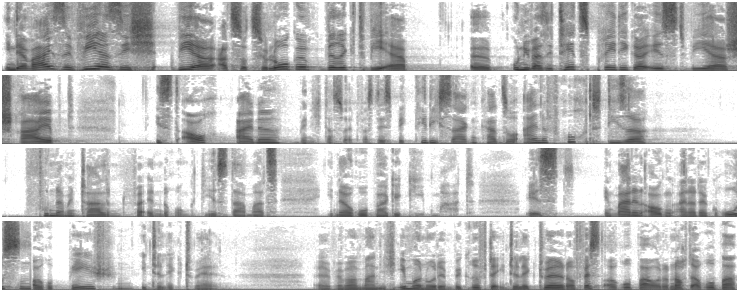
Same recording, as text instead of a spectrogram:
in der Weise, wie er sich, wie er als Soziologe wirkt, wie er äh, Universitätsprediger ist, wie er schreibt, ist auch eine, wenn ich das so etwas despektierlich sagen kann, so eine Frucht dieser fundamentalen Veränderung, die es damals in Europa gegeben hat. Er ist in meinen Augen einer der großen europäischen Intellektuellen. Äh, wenn man mal nicht immer nur den Begriff der Intellektuellen auf Westeuropa oder Nordeuropa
